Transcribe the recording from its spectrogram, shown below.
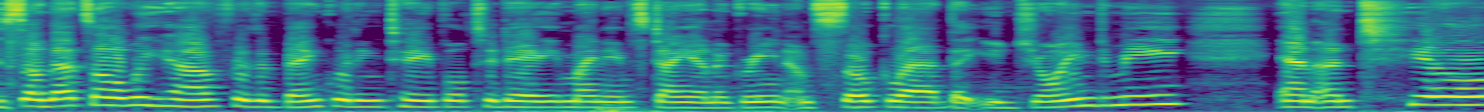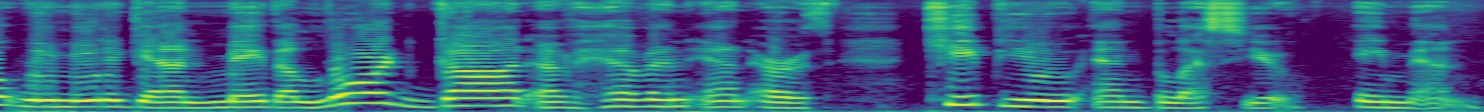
So that's all we have for the banqueting table today. My name's Diana Green. I'm so glad that you joined me. And until we meet again, may the Lord God of heaven and earth keep you and bless you. Amen.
